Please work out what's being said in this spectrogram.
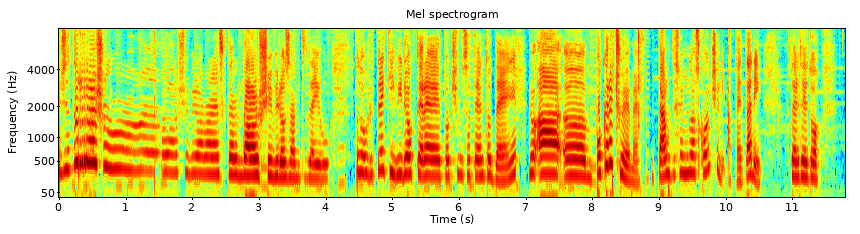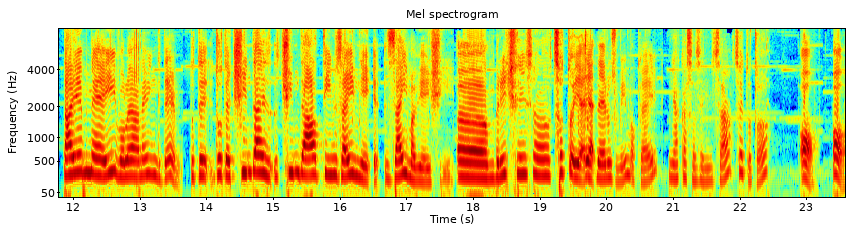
že další video na dnes, kterém další video z Antidailu. Toto už je třetí video, které točím za tento den. No a uh, pokračujeme. Tam, kde jsme minule skončili. A to je tady. Tady této tajemné, vole, já nevím kde. To je, to je čím, dál, čím dál tím zajímně, zajímavější. Um, bridge, co to je? Já nerozumím, ok. Nějaká sazenica. Co je toto? O, o.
